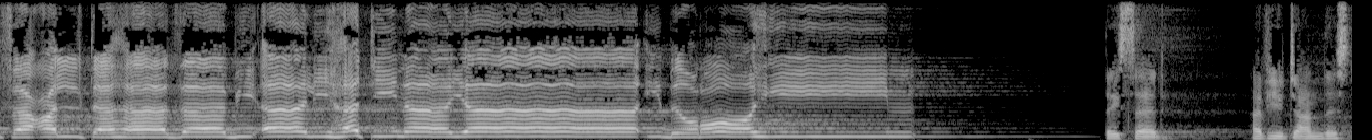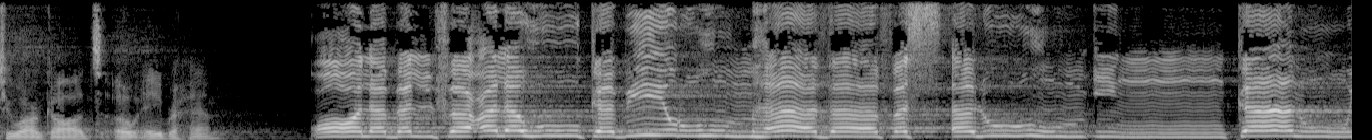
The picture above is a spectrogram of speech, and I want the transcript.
فعلت هذا بآلهتنا يا إبراهيم They said, Have you done this to our gods, O Abraham? قال بل فعله كبيرهم هذا فاسألوهم إن كانوا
